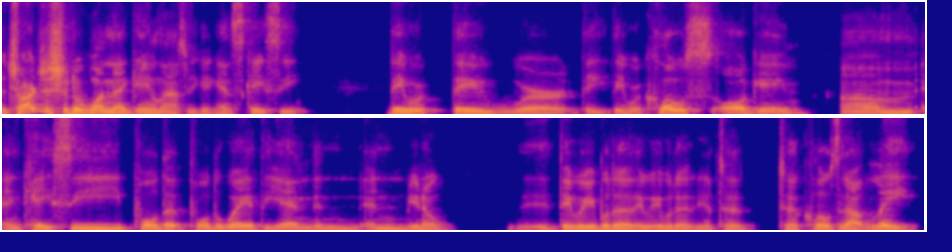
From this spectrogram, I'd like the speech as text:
The Chargers should have won that game last week against KC. They were they were they they were close all game. Um, and KC pulled it pulled away at the end, and and you know they were able to they were able to you know, to to close it out late.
